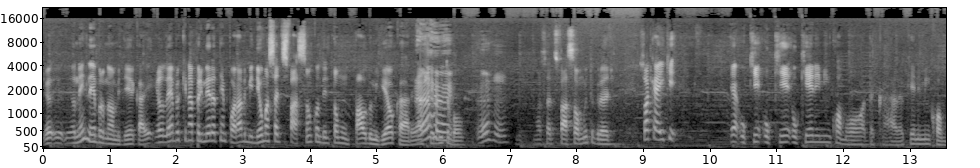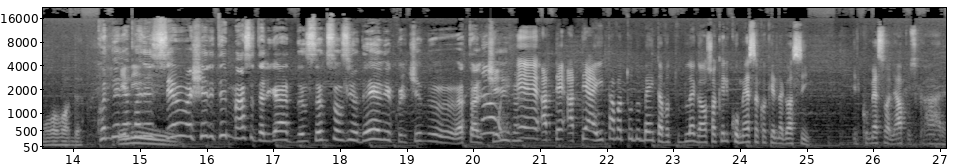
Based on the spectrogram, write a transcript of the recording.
Eu, eu, eu nem lembro o nome dele, cara. Eu lembro que na primeira temporada me deu uma satisfação quando ele toma um pau do Miguel, cara. Eu achei Aham. muito bom. Uhum. Uma satisfação muito grande. Só que aí que. É, o, Ken, o, Ken, o Kenny me incomoda, cara. O Kenny me incomoda. Quando ele, Ele- apareceu, eu achei ele ter massa, tá ligado? Dançando o sonzinho dele, curtindo a. Não, é, até, até aí tava tudo bem, tava tudo legal. Só que ele começa com aquele negócio assim. Ele começa a olhar pros caras.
